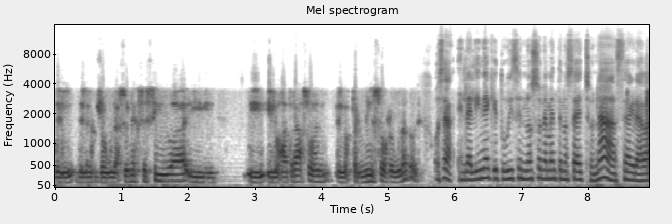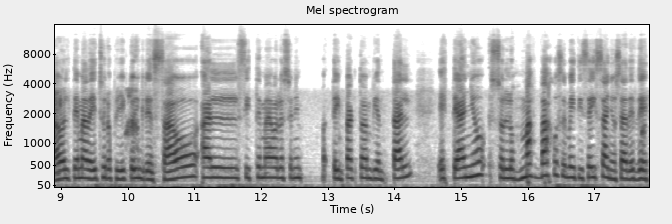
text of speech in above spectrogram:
la regulación excesiva y, y, los atrasos en, en, los permisos regulatorios. O sea, en la línea que tú dices, no solamente no se ha hecho nada, se ha agravado el tema, de hecho, de los proyectos ingresados al sistema de evaluación de impacto ambiental este año son los más bajos en 26 años, o sea, desde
